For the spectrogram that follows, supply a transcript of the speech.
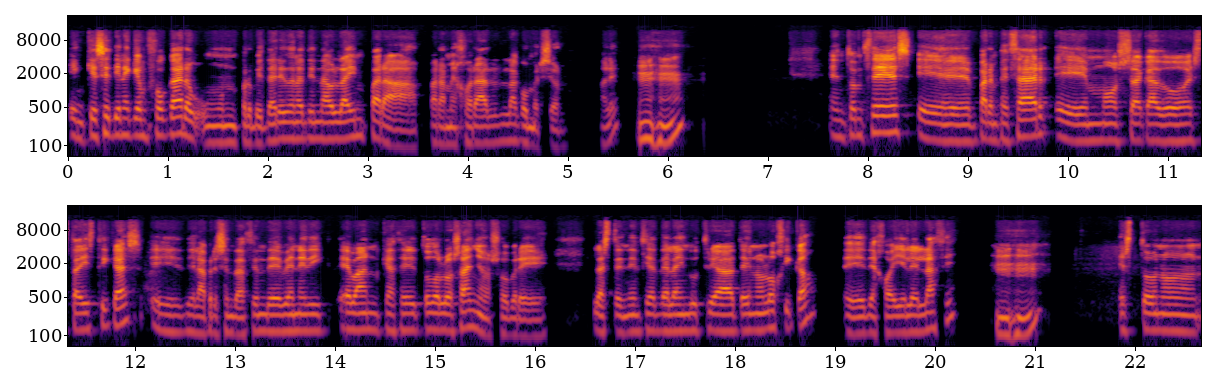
en qué se tiene que enfocar un propietario de una tienda online para, mejorar la conversión. ¿Vale? Entonces, eh, para empezar, eh, hemos sacado estadísticas eh, de la presentación de Benedict Evan que hace todos los años sobre las tendencias de la industria tecnológica. dejo ahí el enlace. Esto no.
